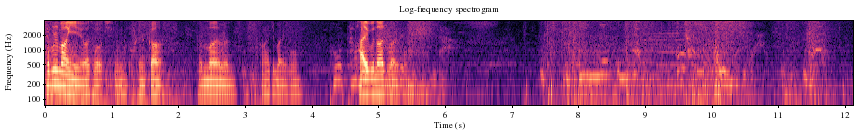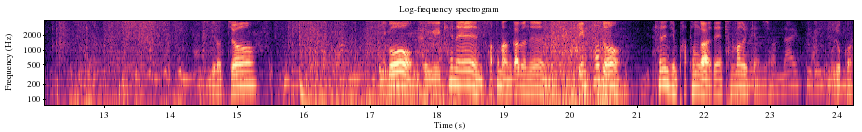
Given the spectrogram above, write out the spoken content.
태블망이에요, 저 지금. 그러니까, 웬만하면 그거 하지 말고. 다이브는 하지 말고. 밀었죠? 이거, 여기 캐는 바텀 안 가면은 게임 터져. 캐는 지금 바텀 가야 돼. 탑 막을 게 아니라. 무조건.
